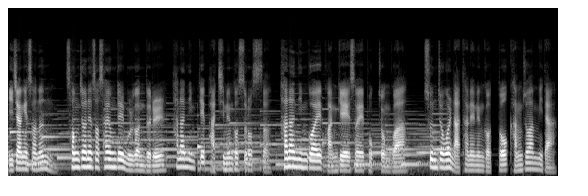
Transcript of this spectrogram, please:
이 장에서는 성전에서 사용될 물건들을 하나님께 바치는 것으로서 하나님과의 관계에서의 복종과 순종을 나타내는 것도 강조합니다.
